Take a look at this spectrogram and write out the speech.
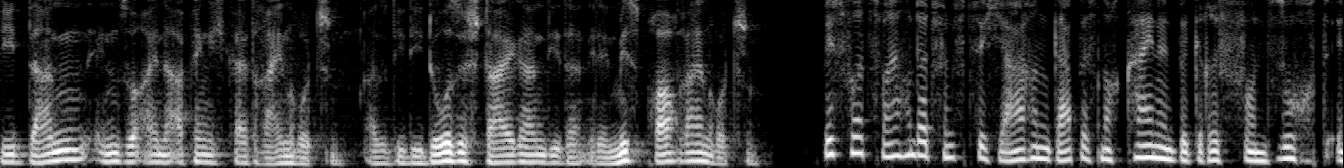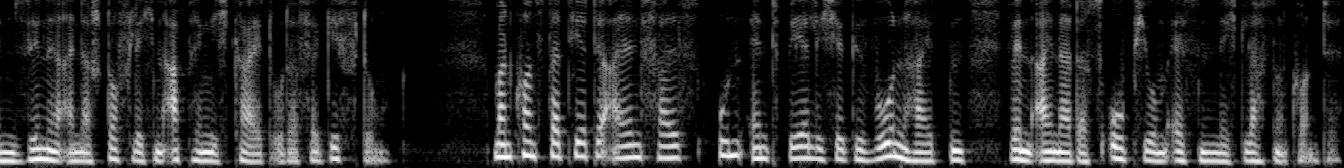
die dann in so eine Abhängigkeit reinrutschen. Also die die Dosis steigern, die dann in den Missbrauch reinrutschen. Bis vor 250 Jahren gab es noch keinen Begriff von Sucht im Sinne einer stofflichen Abhängigkeit oder Vergiftung. Man konstatierte allenfalls unentbehrliche Gewohnheiten, wenn einer das Opiumessen nicht lassen konnte.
